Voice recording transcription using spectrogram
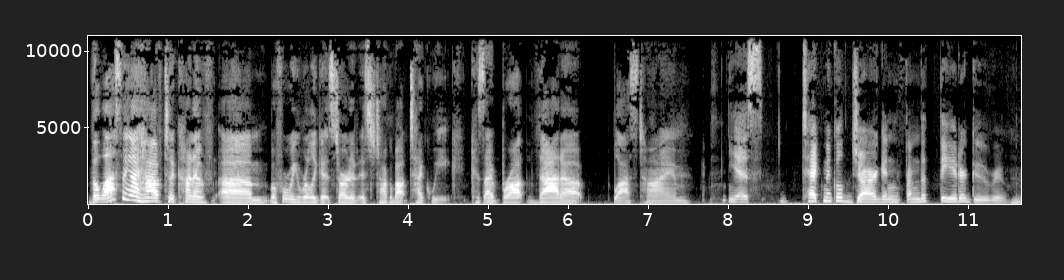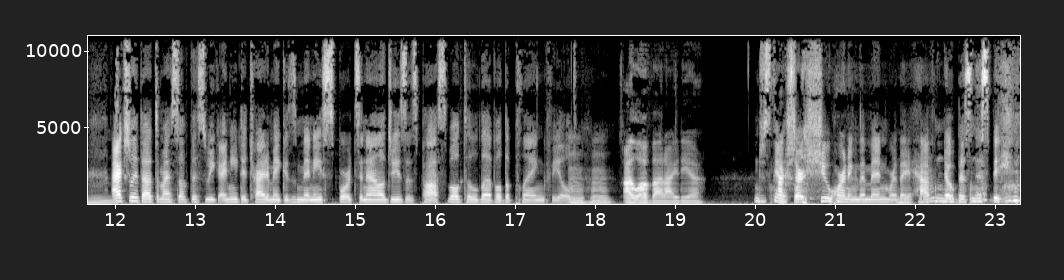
the last thing i have to kind of um, before we really get started is to talk about tech week because i brought that up last time Yes, technical jargon from the theater guru. Hmm. I actually thought to myself this week, I need to try to make as many sports analogies as possible to level the playing field. i love that idea I'm just going to Actually- Mm-hmm. start shoehorning them in where they have no business being.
